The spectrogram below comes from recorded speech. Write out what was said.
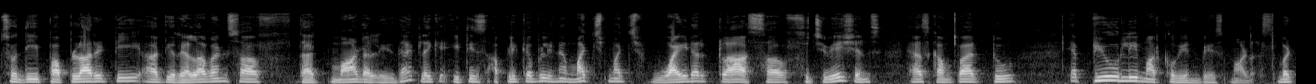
So, the popularity or the relevance of that model is that like it is applicable in a much much wider class of situations as compared to a purely Markovian based models. But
